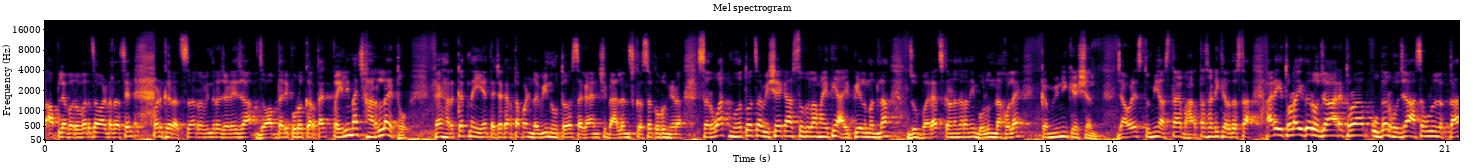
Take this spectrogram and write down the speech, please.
आपल्या बरोबरचं वाटत असेल. पण खरंच सर रवींद्र जडेजा जबाबदारीपूर्वक करतायत. पहिली मॅच हारलाय तो. काही हरकत नाही आहे त्याच्याकरता पण नवीन होतं. सगळ्यांची बॅलन्स कसं करून घेणं? सर्वात महत्त्वाचा विषय काय असतो तुला माहिती आहे? आय पी एलमधला जो बऱ्याच कर्णधारांनी बोलून दाखवलाय कम्युनिकेशन ज्यावेळेस तुम्ही असता भारतासाठी खेळत असता अरे थोडा इधर हो जा अरे थोडा उदर हो जा असं बोलू शकता.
